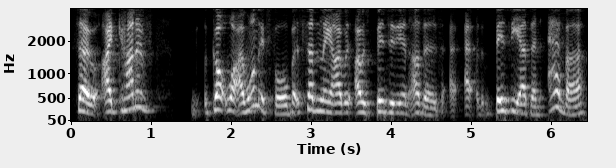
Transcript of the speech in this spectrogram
So I'd kind of got what I wanted for, but suddenly I was I was busier than others, busier than ever,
